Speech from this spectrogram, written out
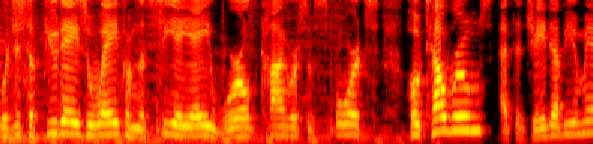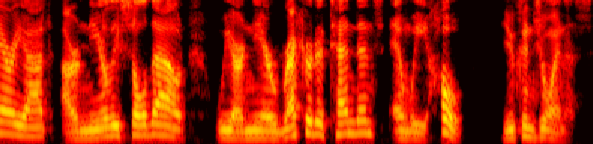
We're just a few days away from the CAA World Congress of Sports. Hotel rooms at the JW Marriott are nearly sold out. We are near record attendance and we hope you can join us.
